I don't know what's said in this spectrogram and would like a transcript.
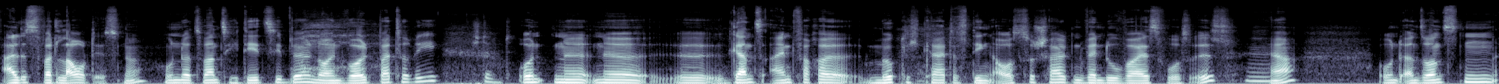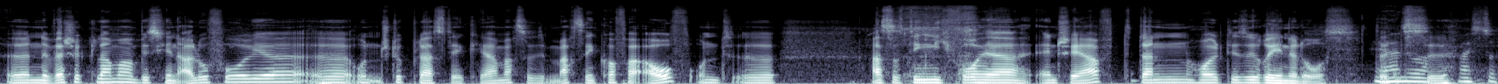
alles, was laut ist. Ne? 120 Dezibel, 9 Volt Batterie Stimmt. und eine ne, äh, ganz einfache Möglichkeit, das Ding auszuschalten, wenn du weißt, wo es ist. Ja? Und ansonsten äh, eine Wäscheklammer, ein bisschen Alufolie äh, und ein Stück Plastik. Ja? Machst, du, machst den Koffer auf und äh, hast das Ding nicht vorher entschärft, dann heult die Sirene los. Ja, Das, nur, äh, weißt du,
